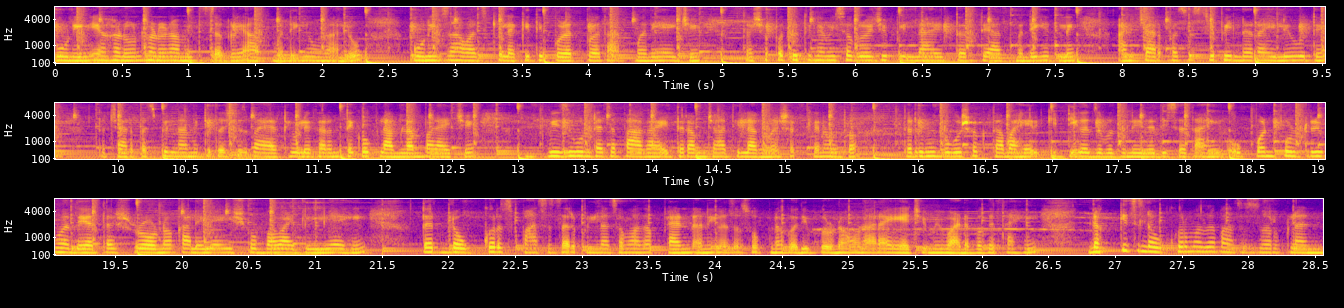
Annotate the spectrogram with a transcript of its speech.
गोणीने हणून हणून आम्ही ते सगळे आतमध्ये घेऊन आलो. गोणीचा आवाज केला की ते पळत पळत आतमध्ये यायचे. तशा पद्धतीने आम्ही सगळे जे पिल्लं आहेत तर ते आतमध्ये घेतले. आणि चार पाचच जे पिल्लं राहिले होते तर चार पाच पिल्लं आम्ही ते तसेच बाहेर ठेवले कारण ते खूप लांब लांब पडायचे वीज गुंट्याचा भाग आहे तर आमच्या हाती लागणं शक्य नव्हतं. तर तुम्ही बघू शकता बाहेर किती गजबजलेलं दिसत आहे. ओपन पोल्ट्रीमध्ये आता रौनक आलेली आहे शोभा वाढलेली आहे. तर लवकरच पाच हजार पिल्लाचा माझा प्लॅन आणि माझं स्वप्न कधी पूर्ण होणार आहे याची मी वाट बघत आहे. नक्कीच लवकर माझं पाच हजार प्लॅन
